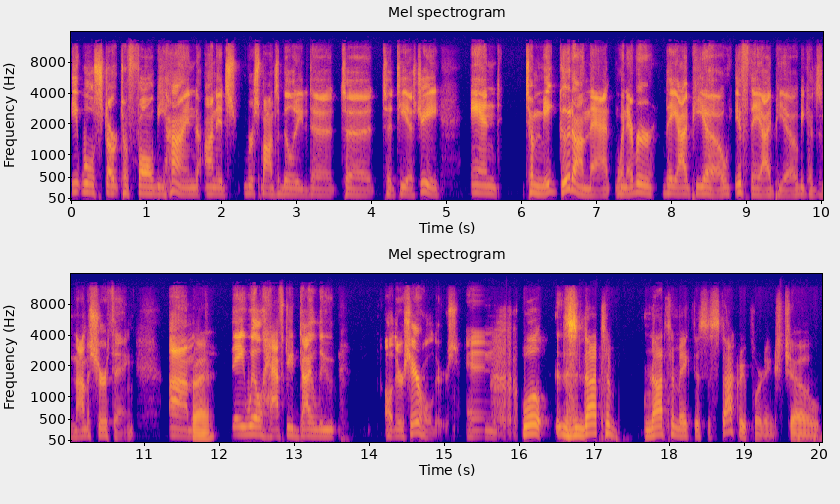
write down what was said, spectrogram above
it will start to fall behind on its responsibility to to to TSG. And to make good on that, whenever they IPO, if they IPO, because it's not a sure thing, um, right they will have to dilute other shareholders. And well this is not to not to make this a stock reporting show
